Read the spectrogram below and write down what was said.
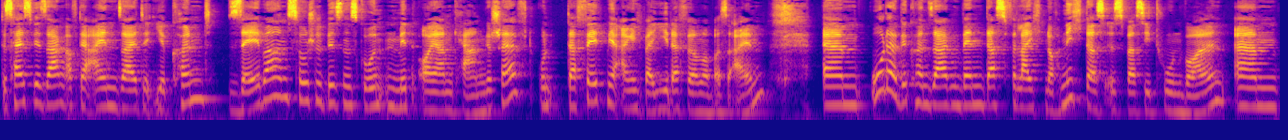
das heißt, wir sagen auf der einen Seite, ihr könnt selber ein Social Business gründen mit eurem Kerngeschäft und da fällt mir eigentlich bei jeder Firma was ein. Ähm, oder wir können sagen, wenn das vielleicht noch nicht das ist, was Sie tun wollen, ähm,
